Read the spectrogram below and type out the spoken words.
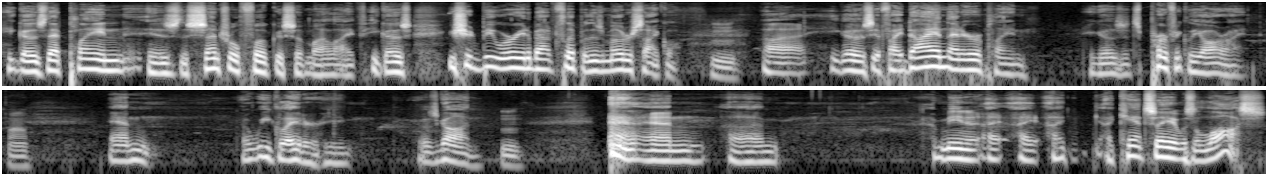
he goes that plane is the central focus of my life he goes you should be worried about flip with his motorcycle Hmm. uh, he goes, if I die in that airplane, he goes, it's perfectly all right. Wow. And a week later, he was gone. Hmm. and um, I mean, I, I, I, I can't say it was a loss.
